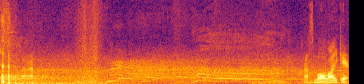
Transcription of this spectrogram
That's more like it.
